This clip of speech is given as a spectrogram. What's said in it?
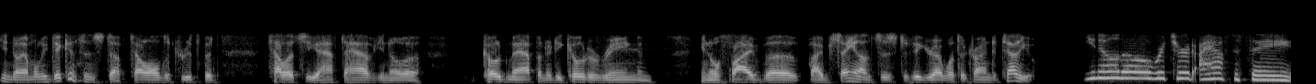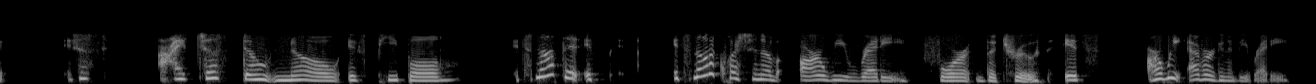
you know, Emily Dickinson stuff. Tell all the truth, but tell it so you have to have, you know, a code map and a decoder ring and, you know, five uh, five seances to figure out what they're trying to tell you. You know, though, Richard, I have to say, it just I just don't know if people. It's not that if it's not a question of are we ready for the truth. It's are we ever going to be ready?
